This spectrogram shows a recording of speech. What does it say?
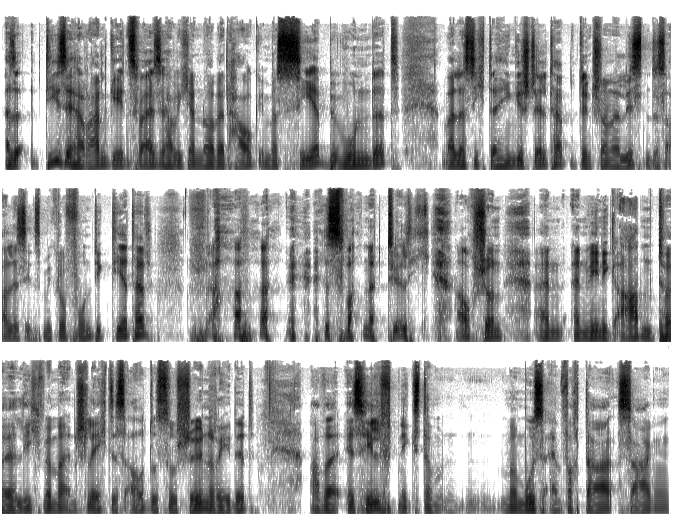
Also diese Herangehensweise habe ich an Norbert Haug immer sehr bewundert, weil er sich dahingestellt hat und den Journalisten das alles ins Mikrofon diktiert hat. Aber es war natürlich auch schon ein, ein wenig abenteuerlich, wenn man ein schlechtes Auto so schön redet. Aber es hilft nichts. Man muss einfach da sagen,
